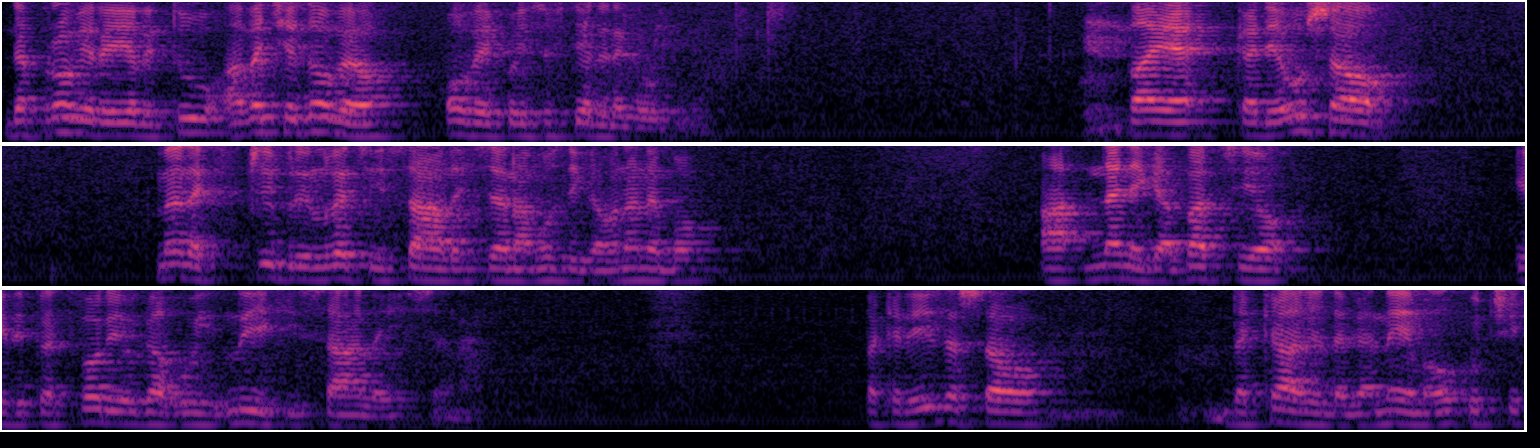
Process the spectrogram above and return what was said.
da provjere je li tu, a već je doveo ove koji su htjeli da ga ubiju. Pa je, kad je ušao, Melek Džibril već i sale se nam uzdigao na nebo, a na njega bacio ili pretvorio ga u lik Isana i Sena. Pa kada je izašao da kaže da ga nema u kući,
